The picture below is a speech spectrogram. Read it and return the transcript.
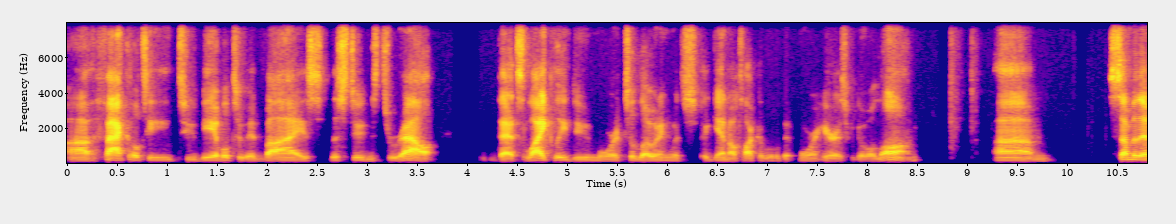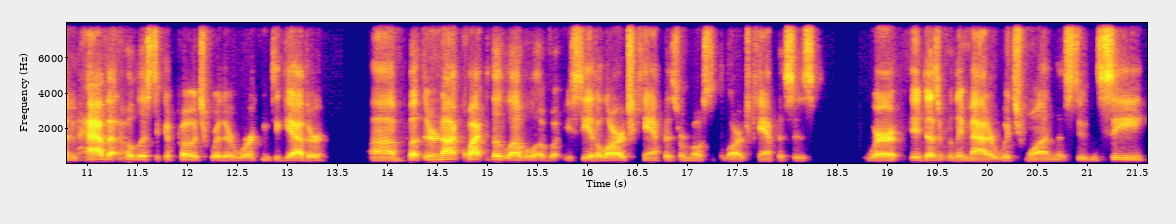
uh, faculty to be able to advise the students throughout. That's likely due more to loading, which again, I'll talk a little bit more here as we go along. Um, some of them have that holistic approach where they're working together, uh, but they're not quite the level of what you see at a large campus or most of the large campuses where it doesn't really matter which one the students see.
